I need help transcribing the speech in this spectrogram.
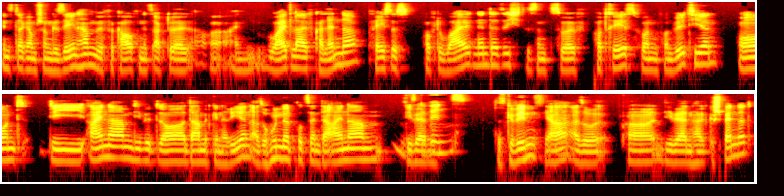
Instagram schon gesehen haben. Wir verkaufen jetzt aktuell äh, einen Wildlife-Kalender. Faces of the Wild nennt er sich. Das sind zwölf Porträts von, von Wildtieren. Und die Einnahmen, die wir da, damit generieren, also 100% der Einnahmen, die des werden... Gewinns. Des Gewinns, ja. ja. Also äh, die werden halt gespendet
